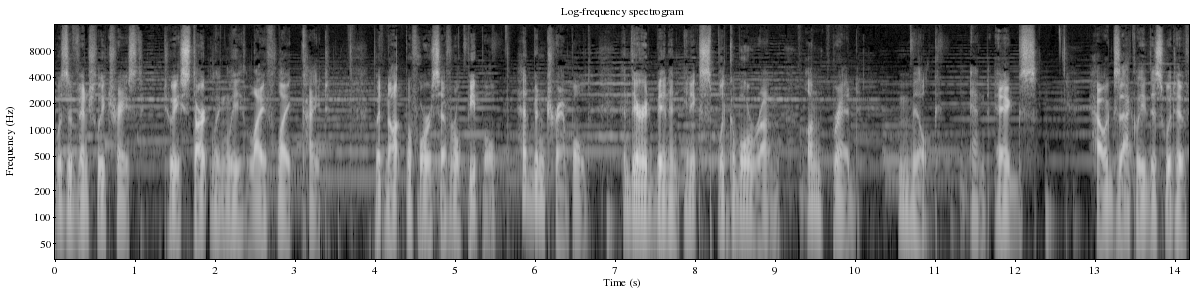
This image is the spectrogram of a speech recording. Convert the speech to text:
was eventually traced to a startlingly lifelike kite, but not before several people had been trampled and there had been an inexplicable run on bread, milk, and eggs. How exactly this would have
